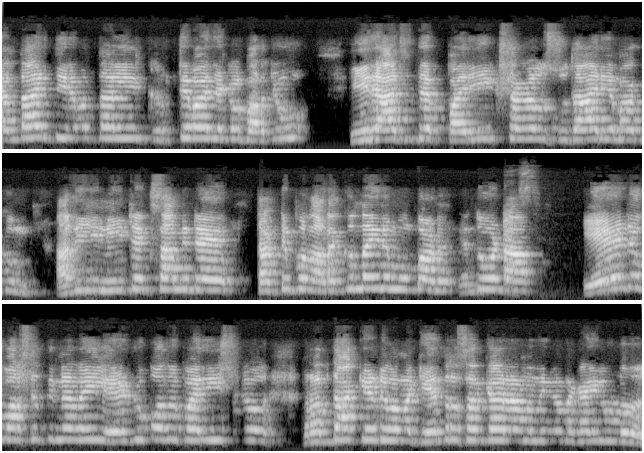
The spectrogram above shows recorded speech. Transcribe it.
രണ്ടായിരത്തി ഇരുപത്തിനാലിൽ കൃത്യമായി ഞങ്ങൾ പറഞ്ഞു ഈ രാജ്യത്തെ പരീക്ഷകൾ സുതാര്യമാക്കും. അത് ഈ നീറ്റ് എക്സാമിന്റെ തട്ടിപ്പ് നടക്കുന്നതിന് മുമ്പാണ്. എന്തുകൊണ്ടാ? ഏഴ് വർഷത്തിനിടയിൽ എഴുപത് പരീക്ഷകൾ റദ്ദാക്കേണ്ടി വന്ന കേന്ദ്ര സർക്കാരാണ് നിങ്ങളുടെ കയ്യിലുള്ളത്.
